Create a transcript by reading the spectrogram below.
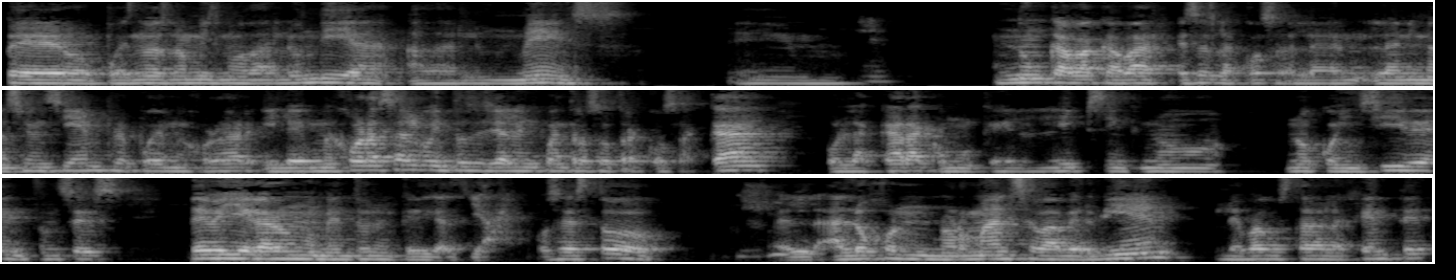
pero pues no es lo mismo darle un día a darle un mes. Em, nunca va a acabar, esa es la cosa. La, animación siempre puede mejorar y le mejoras algo y entonces ya le encuentras otra cosa acá, o la cara como que el lip sync no, no coincide, entonces debe llegar un momento en el que digas, ya, o sea, esto al ojo normal se va a ver bien, le va a gustar a la gente,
